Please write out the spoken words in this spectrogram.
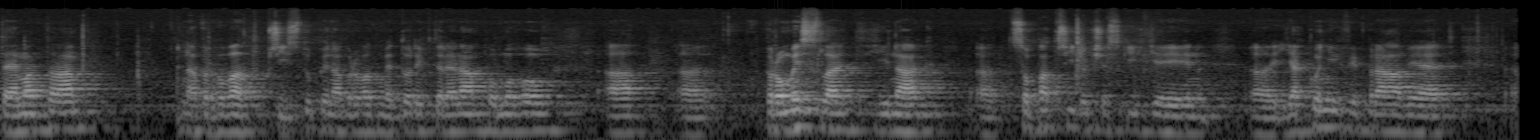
témata, navrhovat přístupy, navrhovat metody, které nám pomohou promyslet jinak Eh, co patří do českých dějin, eh, jak o nich vyprávět eh,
